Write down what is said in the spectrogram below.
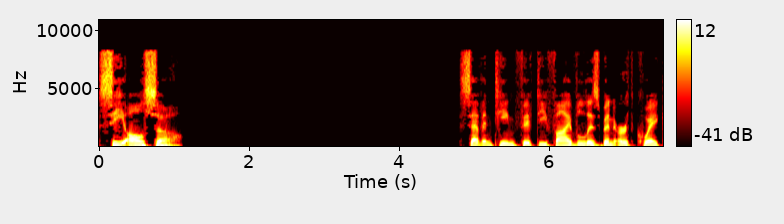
See also. 1755 Lisbon earthquake.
